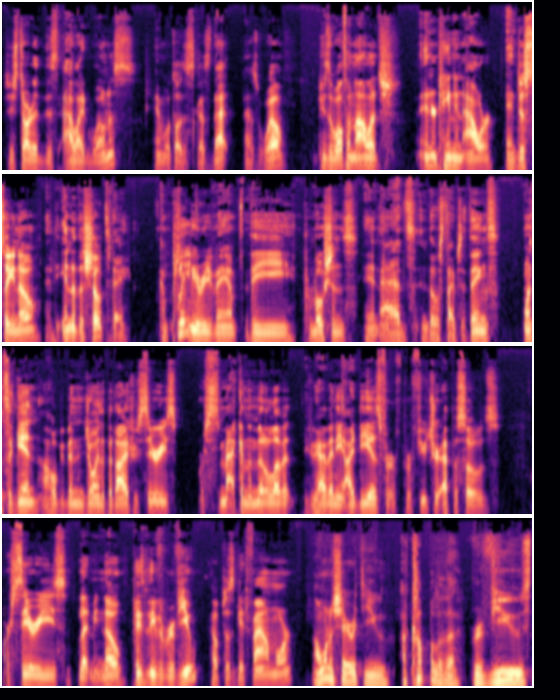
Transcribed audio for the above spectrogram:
she started this allied wellness, and we'll talk, discuss that as well. She's a wealth of knowledge, entertaining hour, and just so you know, at the end of the show today, completely revamped the promotions and ads and those types of things. Once again, I hope you've been enjoying the podiatry series. We're smack in the middle of it. If you have any ideas for, for future episodes or series, let me know. Please leave a review, helps us get found more. I want to share with you a couple of the reviews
